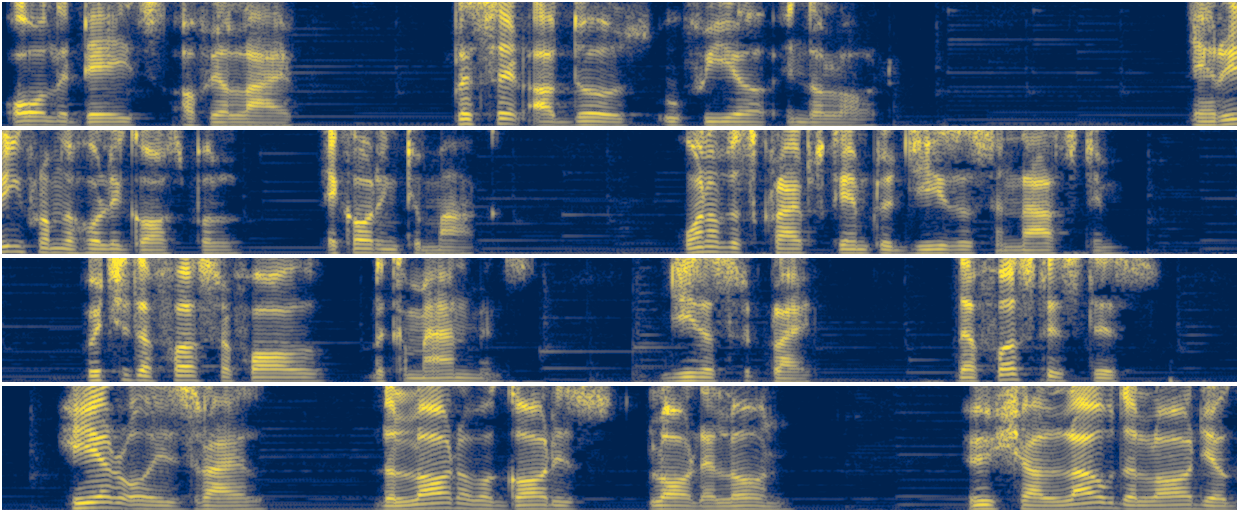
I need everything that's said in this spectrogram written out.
all the days of your life. Blessed are those who fear in the Lord. A reading from the Holy Gospel according to Mark. One of the scribes came to Jesus and asked him, Which is the first of all the commandments? Jesus replied, The first is this Hear, O Israel, the Lord our God is Lord alone. You shall love the Lord your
